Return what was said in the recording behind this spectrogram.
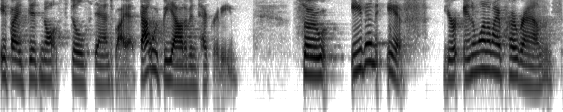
if I did not still stand by it. That would be out of integrity. So even if you're in one of my programs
